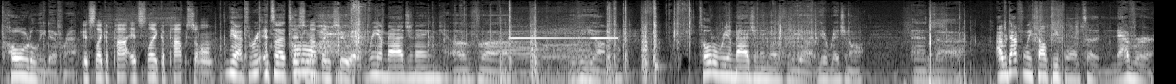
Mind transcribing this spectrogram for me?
totally different. it's like a pop. It's like a pop song. Yeah, it's re- it's a total. There's nothing to it. reimagining of uh, the um, total reimagining of the uh, the original, and uh, I would definitely tell people to never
